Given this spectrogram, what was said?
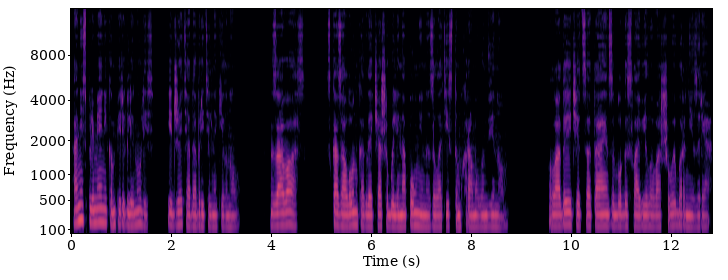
Они с племянником переглянулись, и Джетти одобрительно кивнул. «За вас!» сказал он, когда чаши были наполнены золотистым храмовым вином. «Владычица Таинс благословила ваш выбор не зря.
